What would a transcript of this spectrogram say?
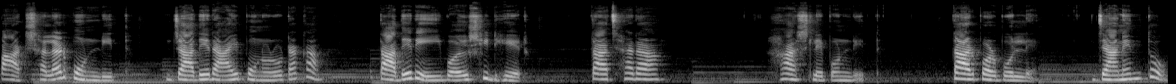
পাঠশালার পণ্ডিত। যাদের আয় পনেরো টাকা, তাদের এই বয়সই ঢের। তাছাড়া হাসলে পণ্ডিত। তারপর বললে, জানেন তো,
